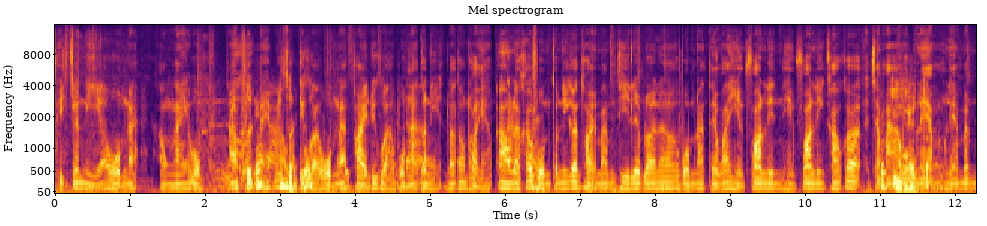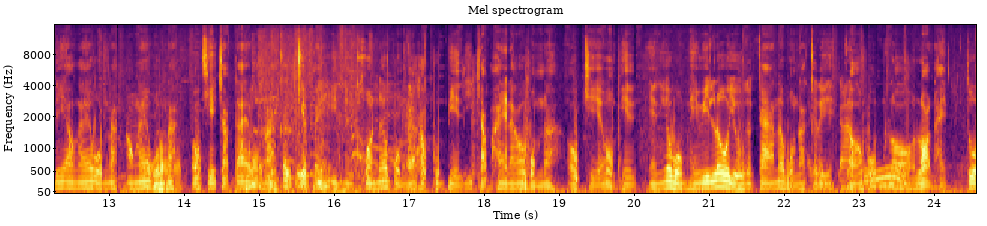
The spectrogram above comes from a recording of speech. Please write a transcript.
ฟิตก็หนีครับผมนะ เอาไงครับผมเอาสุดไหมไม่สุดดีกว่าครับผมนะถอยดีกว่าครับผมนะตอนนี้เราต้องถอยครับเอาละครับผมตอนนี้ก็ถอยมาเป็นที่เรียบร้อยแล้วครับผมนะแต่ว่าเห็นฟอร์เรนเห็นฟอร์เรนเขาก็จะมาเอาผมแหลมแหลมแบบนี้เอาไงครับผมนะเอาไงครับผมนะโอเคจับได้ผมนะก็เก็บไปอีกหนึ่งคนนะครับผมนะขอบ คุณเปลี่ยนที่จับให้นะครับผมนะ โอเคครับผมเห็นเห็นก็ผมเห็นวิโลอยู่กับกลางนะครับผมนะก็เลยรอผมรอหลอดหายตัว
